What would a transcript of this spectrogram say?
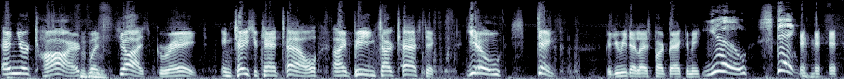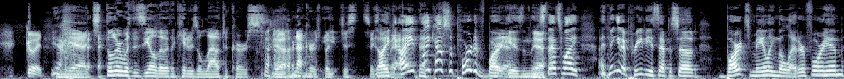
And your card was just great. In case you can't tell, I'm being sarcastic. You stink. Could you read that last part back to me? You stink. Good. Yeah, yeah still there with the zeal though with a kid who's allowed to curse. Yeah. or not curse, but just say something like bad. I like how supportive Bart Yeah. is in this. Yeah. That's why I think in a previous episode, Bart mailing the letter for him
